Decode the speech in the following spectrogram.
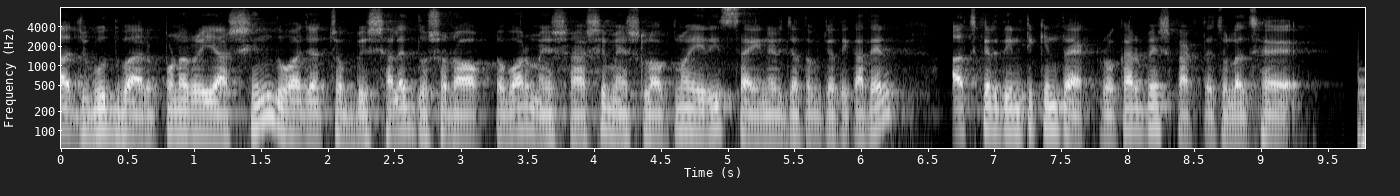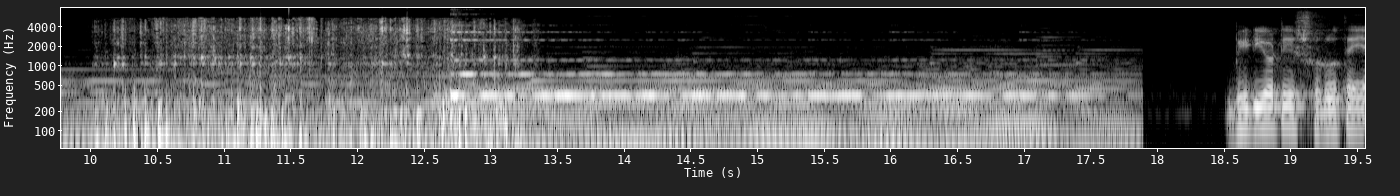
আজ বুধবার, পনেরোই আশ্বিন দু হাজার চব্বিশ সালের দোসরা অক্টোবর, মেষ রাশি, মেষ লগ্ন, এরিস, সাইনের জাতক জাতিকাদের আজকের দিনটি কিন্তু এক প্রকার বেশ কাটতে চলেছে। ভিডিওটির শুরুতেই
